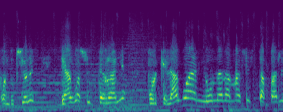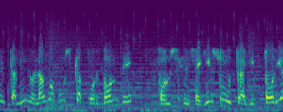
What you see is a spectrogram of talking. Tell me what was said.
conducciones de agua subterránea, porque el agua no nada más es taparle el camino, el agua busca por dónde seguir su trayectoria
